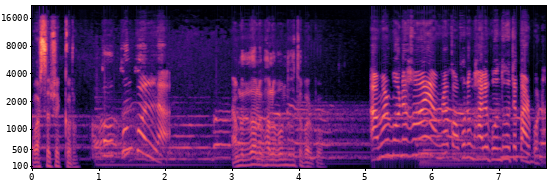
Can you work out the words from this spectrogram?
হোয়াটসঅ্যাপ চেক করো। কখন করলা? আমরা তো তাহলে ভালো বন্ধু হতে পারব। আমার মনে হয় আমরা কখনো ভালো বন্ধু হতে পারব না।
